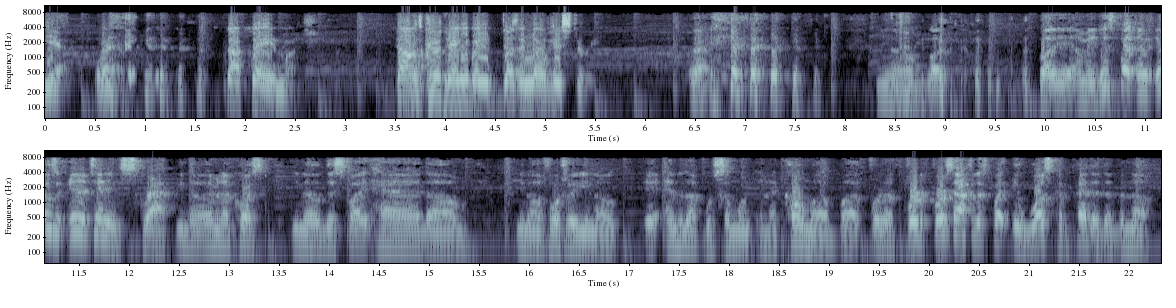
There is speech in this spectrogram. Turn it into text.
yeah, whatever. Not saying much. Sounds good to anybody who doesn't know history. Right. you know, but but I mean, this fight I mean, it was an entertaining scrap. You know, I mean, of course, you know, this fight had, um, you know, unfortunately, you know, it ended up with someone in a coma. But for the for the first half of this fight, it was competitive enough.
